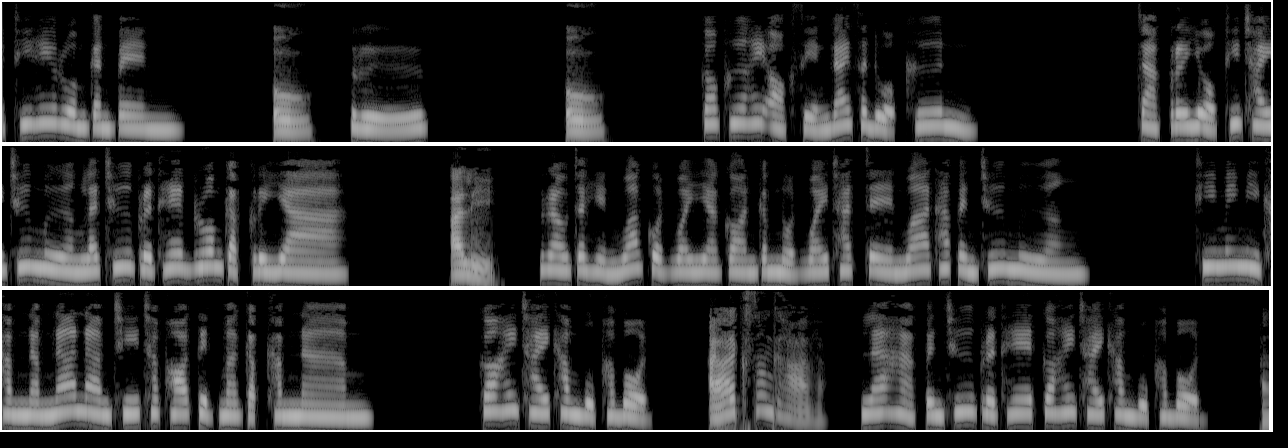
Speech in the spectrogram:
ตุที่ให้รวมกันเป็น Au. หรือ Au. ก็เพื่อให้ออกเสียงได้สะดวกขึ้น จากประโยคที่ใช้ชื่อเมืองและชื่อประเทศร่วมกับกริยา Allez. เราจะเห็นว่ากฎไวยากรณ์กำหนดไว้ชัดเจนว่าถ้าเป็นชื่อเมือง ที่ไม่มีคำนำหน้านามชี้เฉพาะติดมากับคำนาม ก็ให้ใช้คำบุพบท À accent grave. และหากเป็นชื่อประเทศก็ให้ใช้คำบุพบทอ๋อ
